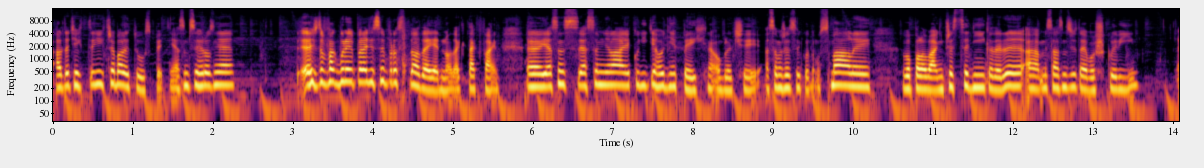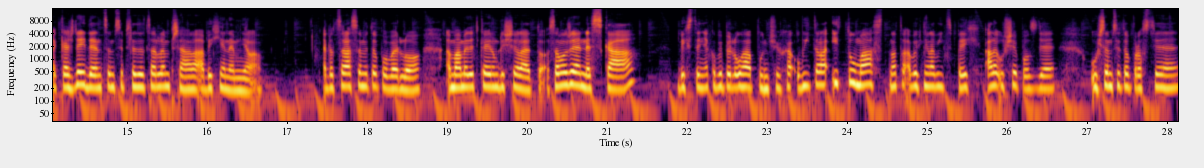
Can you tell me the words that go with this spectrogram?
Ale teď, jich- teď jich třeba lituju zpětně. Já jsem si hrozně že to fakt bude vypadat, že jsem prostě, no to je jedno, tak, tak fajn. Eh, Já jsem, já jsem měla jako dítě hodně pich na obliči a samozřejmě se kvůli tomu smáli, opalování přes cedník a tady a myslela jsem si, že to je vošklivý. A každý den jsem si před zrcadlem přála, abych je neměla. A docela se mi to povedlo a máme teďka jenom, když je léto. A samozřejmě dneska bych stejně jako by dlouhá punčucha uvítala i tu mast na to, abych měla víc pich, ale už je pozdě. Už jsem si to prostě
